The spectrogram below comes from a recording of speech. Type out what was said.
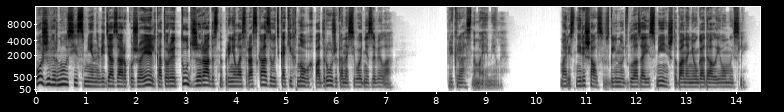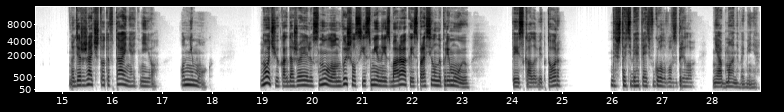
Позже вернулась Ясмина, ведя за руку Жоэль, которая тут же радостно принялась рассказывать, каких новых подружек она сегодня завела. «Прекрасно, моя милая». Марис не решался взглянуть в глаза Ясмине, чтобы она не угадала его мыслей. Но держать что-то в тайне от нее он не мог. Ночью, когда Жоэль уснула, он вышел с Ясминой из барака и спросил напрямую. «Ты искала Виктора?» «Да что тебе опять в голову взбрело? Не обманывай меня».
